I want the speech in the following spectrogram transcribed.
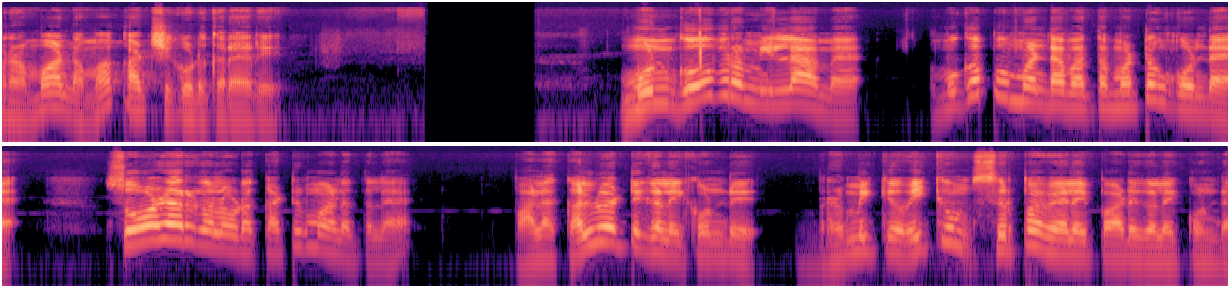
பிரம்மாண்டமாக காட்சி கொடுக்குறாரு. முன் கோபுரம் இல்லாமல் முகப்பு மண்டபத்தை மட்டும் கொண்ட சோழர்களோட கட்டுமானத்தில் பல கல்வெட்டுகளை கொண்டு பிரமிக்க வைக்கும் சிற்ப வேலைப்பாடுகளை கொண்ட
